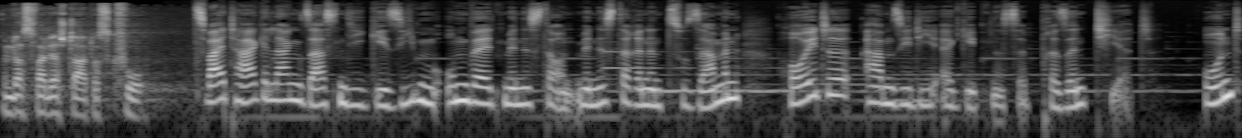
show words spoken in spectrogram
und das war der Status quo. Zwei Tage lang saßen die G7-Umweltminister und Ministerinnen zusammen. Heute haben sie die Ergebnisse präsentiert. Und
